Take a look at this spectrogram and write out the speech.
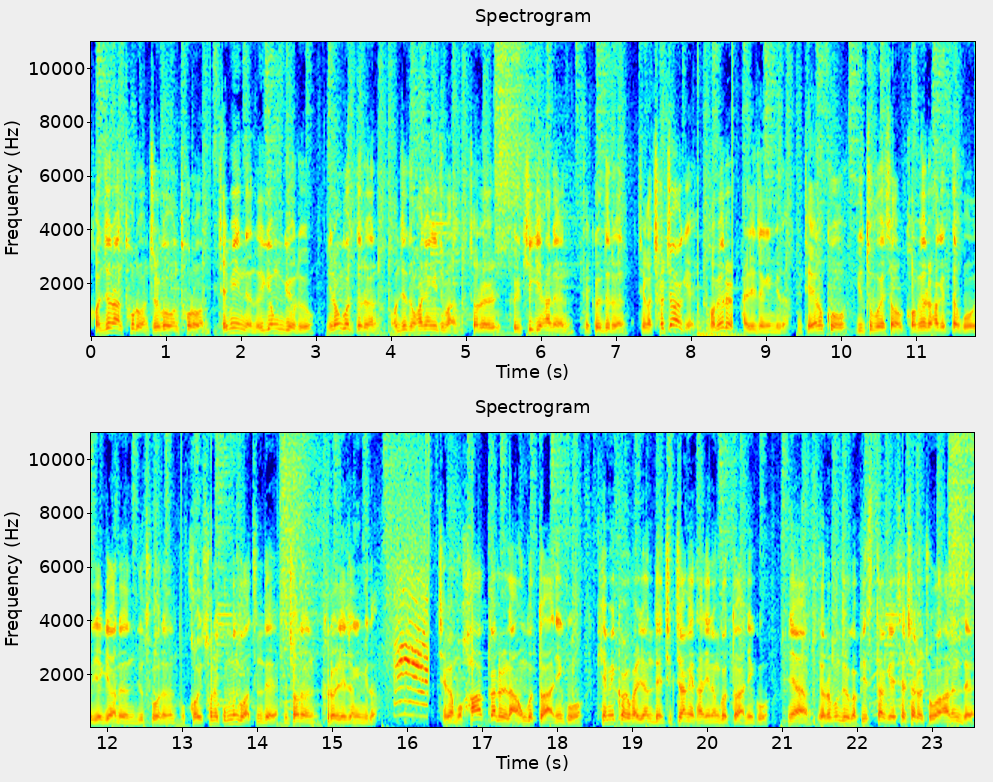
건전한 토론, 즐거운 토론, 재미있는 의견 교류 이런 것들은 언제든 환영이지만 저를 긁히게 하는 댓글들은 제가 철저하게 검열을 할 예정입니다. 대놓고 유튜브에서 검열을 하겠다고 얘기하는 유튜버는 뭐 거의 손에 꼽는 것 같은데 저는 그럴 예정입니다. 제가 뭐 화학과를 나온 것도 아니고 케미컬 관련된 직장에 다니는 것도 아니고 그냥 여러분들과 비슷하게 세차를 좋아하는데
